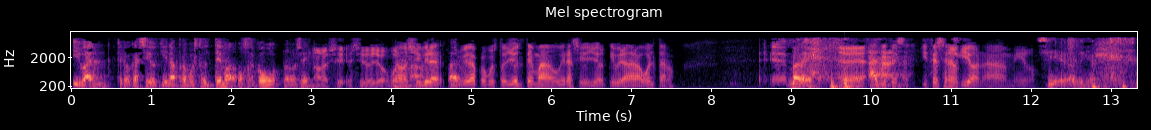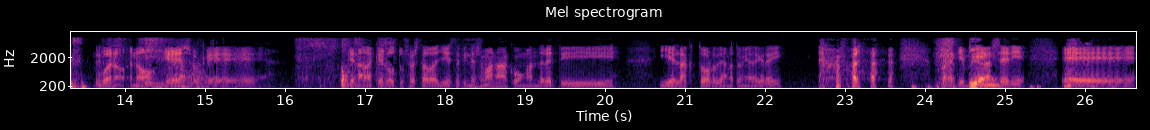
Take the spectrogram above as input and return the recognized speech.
Iván, creo que ha sido quien ha propuesto el tema, o Jacobo, no lo sé. no he, si- he sido yo bueno no, si hubiera, si Vale. hubiera propuesto yo el tema, hubiera sido yo el que hubiera dado la vuelta, ¿no? Eh, vale. Eh, Ah, dices, dices en el guion, ah, amigo. sí, lo digo. bueno no que eso que que nada que Lotus ha estado allí este fin de semana con Andretti y el actor de Anatomía de Grey para, para quien vea la serie eh,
